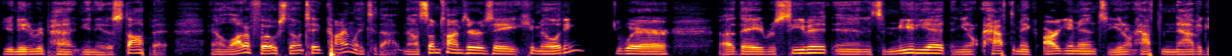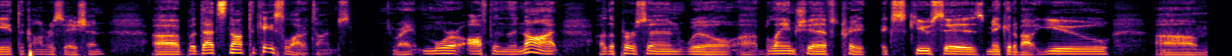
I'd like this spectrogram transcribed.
You need to repent. You need to stop it. And a lot of folks don't take kindly to that. Now, sometimes there is a humility where uh, they receive it and it's immediate and you don't have to make arguments and you don't have to navigate the conversation. Uh, but that's not the case a lot of times right? More often than not, uh, the person will uh, blame shift, create excuses, make it about you, um,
